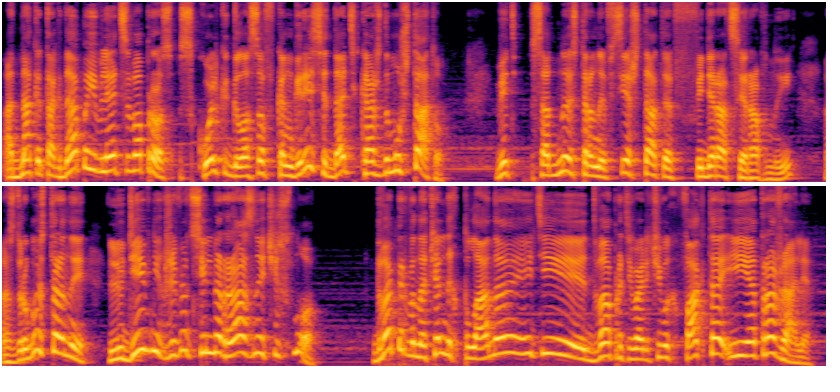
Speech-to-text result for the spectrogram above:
Однако тогда появляется вопрос, сколько голосов в Конгрессе дать каждому штату? Ведь, с одной стороны, все штаты в Федерации равны, а с другой стороны, людей в них живет сильно разное число. Два первоначальных плана эти два противоречивых факта и отражали –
